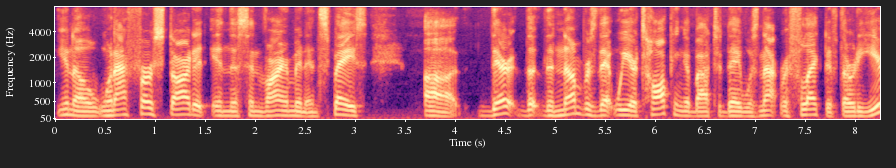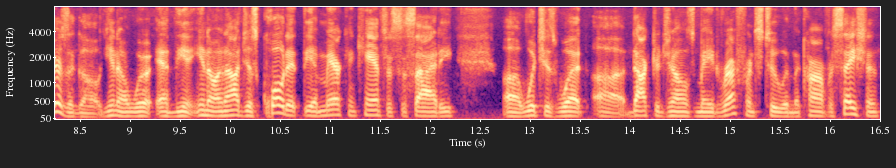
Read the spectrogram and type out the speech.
you know, when I first started in this environment and space, uh, there the, the numbers that we are talking about today was not reflective 30 years ago. You know, we're at the you know, and I'll just quote it: the American Cancer Society, uh, which is what uh, Dr. Jones made reference to in the conversation,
